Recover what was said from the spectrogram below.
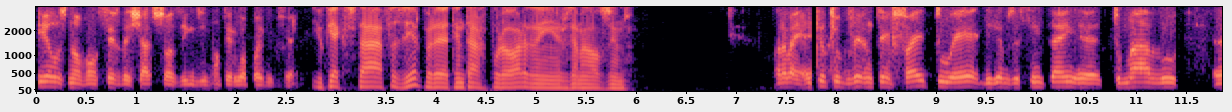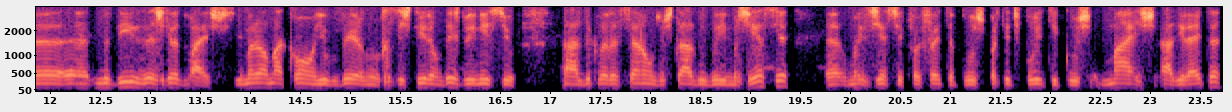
eles não vão ser deixados sozinhos e vão ter o apoio do governo. E o que é que se está a fazer para tentar repor a ordem, José Manuel Rosendo? Ora bem, aquilo que o governo tem feito é, digamos assim, tem uh, tomado uh, medidas graduais. Emmanuel Macron e o governo resistiram desde o início à declaração do estado de emergência. Eh, uma exigência que foi feita pelos partidos políticos mais à direita,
